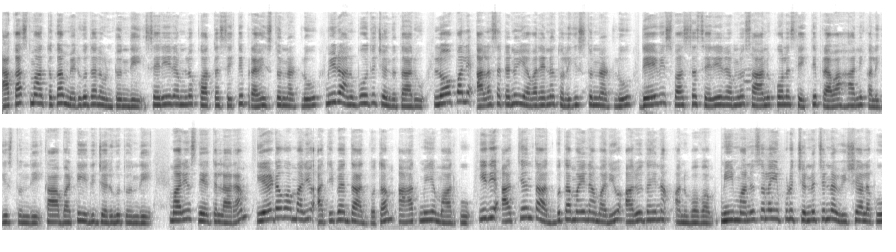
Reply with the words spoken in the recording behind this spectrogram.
అకస్మాత్తుగా మెరుగుదల ఉంటుంది. శరీరంలో కొత్త శక్తి ప్రవహిస్తున్నట్లు మీరు అనుభూతి చెందుతారు. లోపలి అలసటను ఎవరైనా తొలగిస్తున్నట్లు దేవి స్వస్థ శరీరంలో సానుకూల శక్తి ప్రవాహాన్ని కలిగిస్తుంది. కాబట్టి ఇది జరుగుతుంది. మరియు స్నేహితులారా ఏడవ మరియు అతిపెద్ద అద్భుతం ఆత్మీయ మార్పు. ఇది అత్యంత అద్భుతమైన మరియు అరుదైన అనుభవం. మీ మనసులో ఇప్పుడు చిన్న చిన్న విషయాలకు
